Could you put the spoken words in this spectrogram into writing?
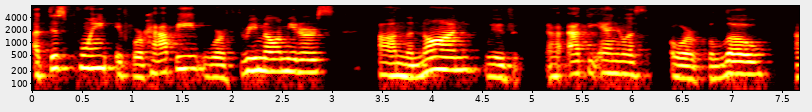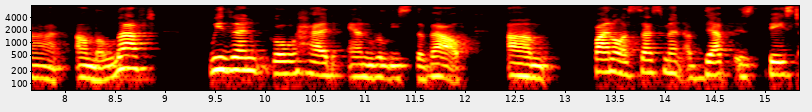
At this point, if we're happy, we're three millimeters on the non, we've uh, at the annulus or below uh, on the left, we then go ahead and release the valve. Um, final assessment of depth is based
